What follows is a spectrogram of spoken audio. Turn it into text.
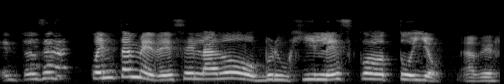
Entonces, cuéntame de ese lado brujilesco tuyo. A ver.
